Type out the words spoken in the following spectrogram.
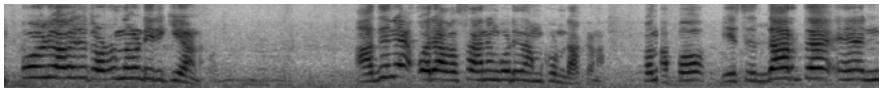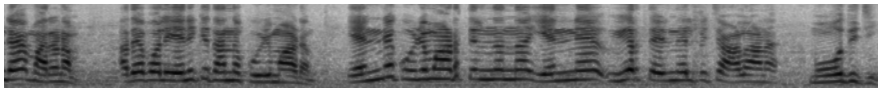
ഇപ്പോഴും അവർ തുടർന്നുകൊണ്ടിരിക്കുകയാണ്. അതിന് ഒരു അവസാനം കൂടി നമുക്ക് ഉണ്ടാക്കണം അപ്പം അപ്പോൾ ഈ സിദ്ധാർത്ഥന്റെ മരണം അതേപോലെ എനിക്ക് തന്ന കുഴിമാടം എന്റെ കുഴിമാടത്തിൽ നിന്ന് എന്നെ ഉയർത്തെഴുന്നേൽപ്പിച്ച ആളാണ് മോദിജി.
